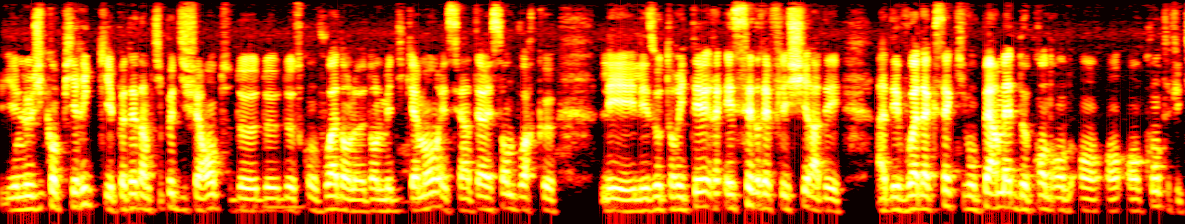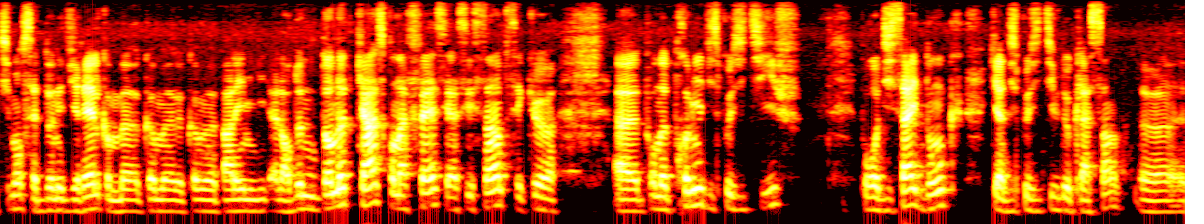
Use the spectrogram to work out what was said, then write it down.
il y a une logique empirique qui est peut-être un petit peu différente de, de, de ce qu'on voit dans le, dans le médicament. Et c'est intéressant de voir que les, les, autorités essaient de réfléchir à des, à des voies d'accès qui vont permettre de prendre en, en, en, compte effectivement cette donnée réelle, comme, comme, comme parlait Émilie. Alors, dans notre cas, ce qu'on a fait, c'est assez simple, c'est que euh, pour notre premier dispositif, pour Odysseid, donc, qui est un dispositif de classe 1, euh,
